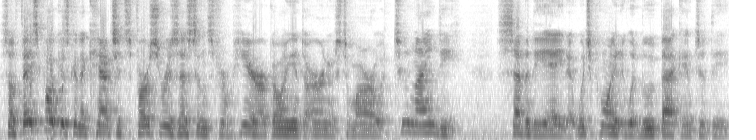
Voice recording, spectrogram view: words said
So Facebook is going to catch its first resistance from here going into earnings tomorrow at 290.78, at which point it would move back into the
